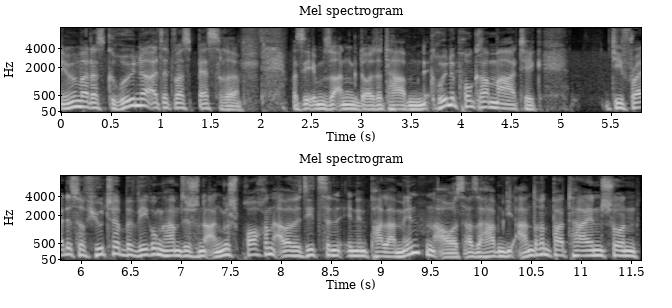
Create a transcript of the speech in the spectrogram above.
Nehmen wir mal das Grüne als etwas Bessere, was Sie eben so angedeutet haben. Grüne Programmatik. Die Fridays for Future Bewegung haben Sie schon angesprochen, aber wie sieht es denn in den Parlamenten aus? Also haben die anderen Parteien schon,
